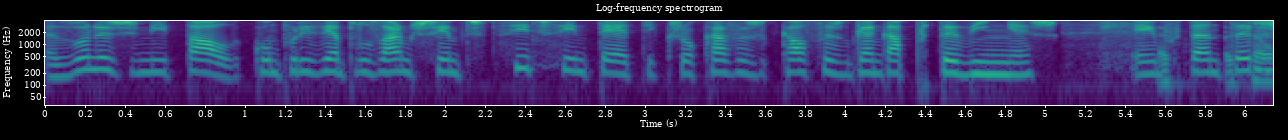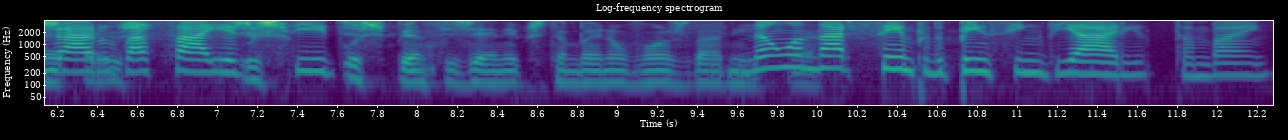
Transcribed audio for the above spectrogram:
a zona genital, como por exemplo usarmos sempre tecidos sintéticos ou calças, calças de ganga apertadinhas. É importante então, arejar, os, usar saias, os, vestidos. Os pensos higiênicos também não vão ajudar nisso. Não, não é? andar sempre de pensinho diário também.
